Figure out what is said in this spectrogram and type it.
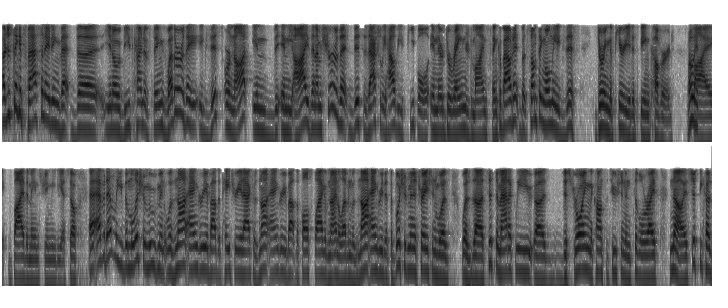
I just think it's fascinating that the you know these kind of things, whether they exist or not in the in the eyes, and I'm sure that this is actually how these people in their deranged minds think about it, but something only exists during the period it's being covered Oh, yeah. by by the mainstream media. So uh, evidently, the militia movement was not angry about the Patriot Act, was not angry about the false flag of 9/11, was not angry that the Bush administration was was uh, systematically uh, destroying the Constitution and civil rights. No, it's just because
